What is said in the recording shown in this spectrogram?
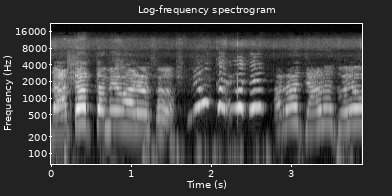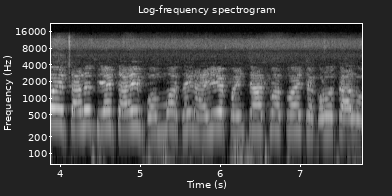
દાંત જ તમે વાળ્યો છો? અરે જાણે જોયો હોય તાને બે ટાઈમ ગામમાં થઈને આવીએ પંચાયતમાં તોય ઝઘડો ચાલુ.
